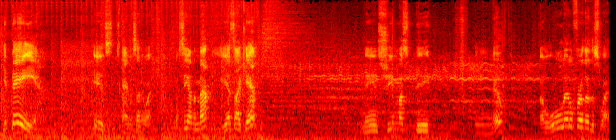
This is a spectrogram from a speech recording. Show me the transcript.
Yippee! Is Tannis anyway. Can I see on the map? Yes, I can. Means she must be... Nope. A little further this way.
